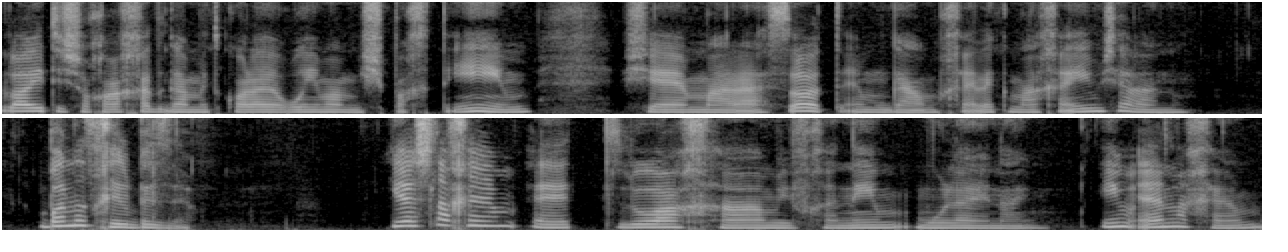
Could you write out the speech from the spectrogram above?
לא הייתי שוכחת גם את כל האירועים המשפחתיים, שמה לעשות, הם גם חלק מהחיים שלנו. בואו נתחיל בזה. יש לכם את לוח המבחנים מול העיניים. אם אין לכם,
